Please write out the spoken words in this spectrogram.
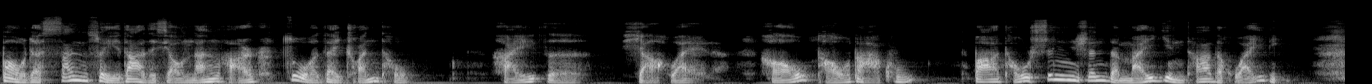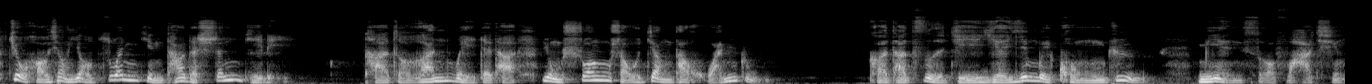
抱着三岁大的小男孩坐在船头，孩子吓坏了，嚎啕大哭，把头深深地埋进他的怀里，就好像要钻进他的身体里。他则安慰着他，用双手将他环住。可他自己也因为恐惧，面色发青。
